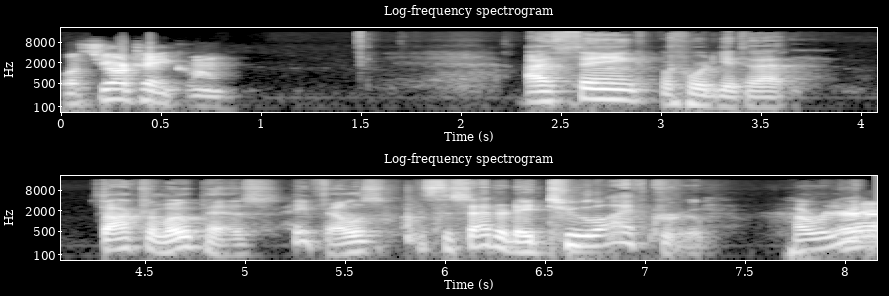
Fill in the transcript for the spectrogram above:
What's your take on? I think before we get to that, Dr. Lopez. Hey, fellas, it's the Saturday Two Live crew. How are you? Yeah,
